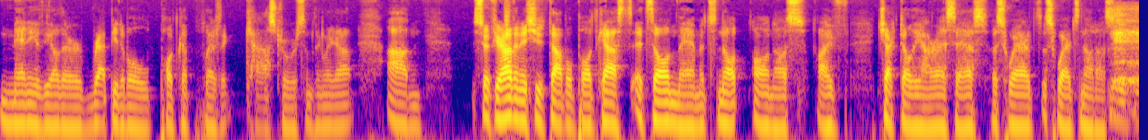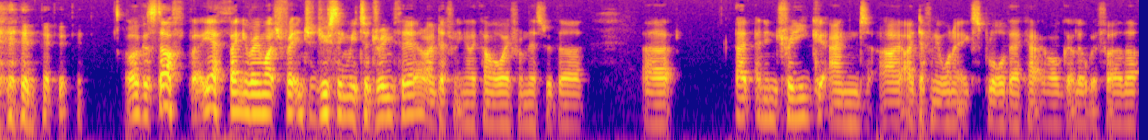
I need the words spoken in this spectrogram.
many of the other reputable podcast players like Castro or something like that. Um, so if you're having issues with Apple Podcasts, it's on them. It's not on us. I've checked all the RSS. I swear, I swear it's not us. Well, good stuff. But yeah, thank you very much for introducing me to Dream Theater. I'm definitely going to come away from this with a, uh, an intrigue, and I, I definitely want to explore their catalogue a little bit further.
